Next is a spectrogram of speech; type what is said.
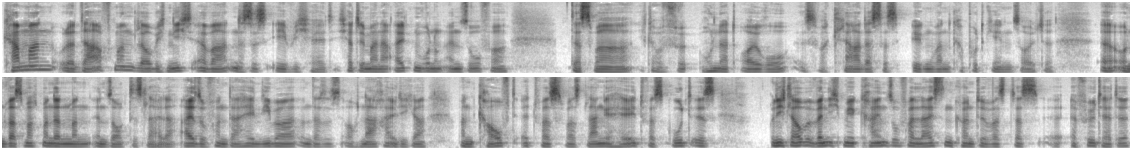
kann man oder darf man, glaube ich, nicht erwarten, dass es ewig hält. Ich hatte in meiner alten Wohnung ein Sofa, das war, ich glaube, für 100 Euro. Es war klar, dass das irgendwann kaputt gehen sollte. Äh, und was macht man dann? Man entsorgt es leider. Also von daher lieber, und das ist auch nachhaltiger, man kauft etwas, was lange hält, was gut ist und ich glaube, wenn ich mir kein Sofa leisten könnte, was das äh, erfüllt hätte,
